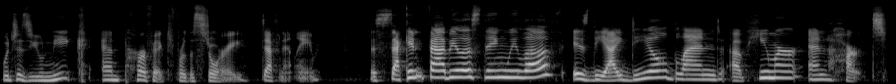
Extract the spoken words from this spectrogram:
which is unique and perfect for the story. Definitely. The second fabulous thing we love is the ideal blend of humor and heart.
